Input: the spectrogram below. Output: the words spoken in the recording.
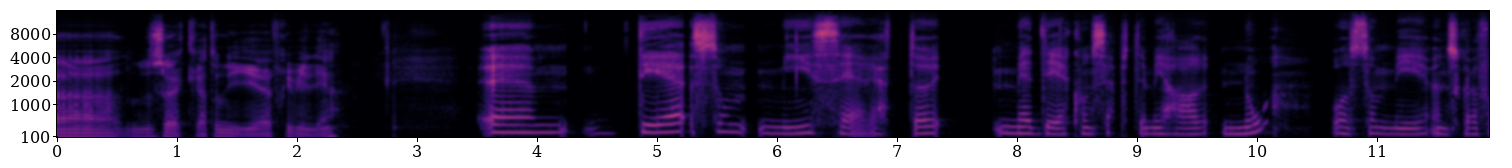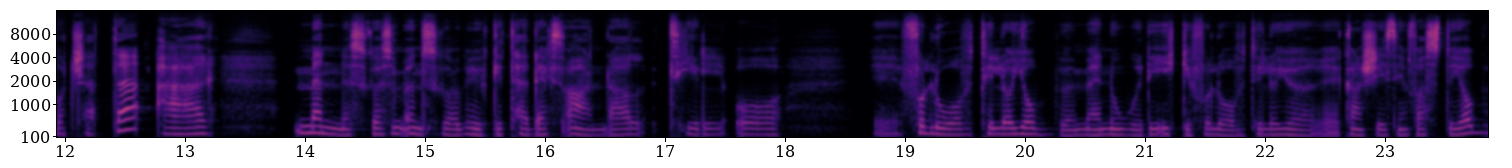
eh, du søker etter nye frivillige? Um, det som vi ser etter med det konseptet vi har nå, og som vi ønsker å fortsette, er mennesker som ønsker å bruke TEDx Arendal til å eh, få lov til å jobbe med noe de ikke får lov til å gjøre kanskje i sin faste jobb.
